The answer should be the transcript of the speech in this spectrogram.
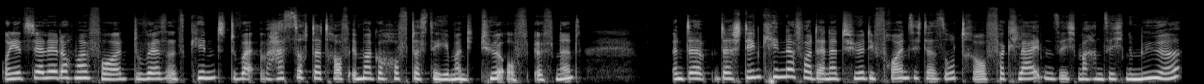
Und jetzt stell dir doch mal vor, du wärst als Kind, du hast doch darauf immer gehofft, dass dir jemand die Tür öffnet. Und da, da stehen Kinder vor deiner Tür, die freuen sich da so drauf, verkleiden sich, machen sich eine Mühe.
